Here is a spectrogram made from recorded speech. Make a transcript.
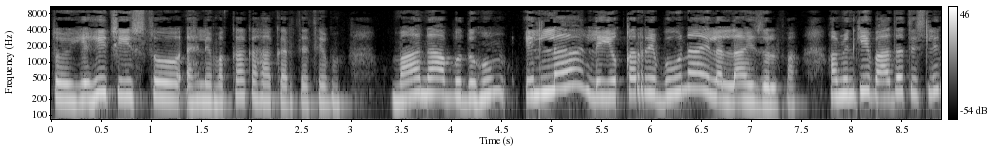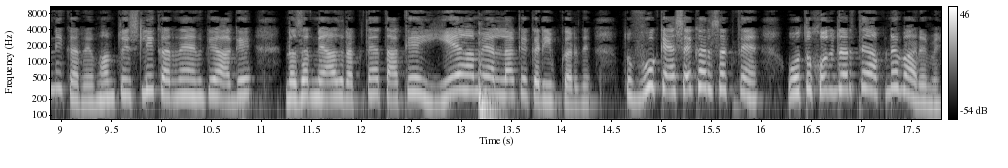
تو یہی چیز تو اہل مکہ کہا کرتے تھے۔ ماں نا بدہم اللہ بونا اللہ ہم ان کی عبادت اس لیے نہیں کر رہے، ہم تو اس لیے کر رہے ہیں، ان کے آگے نظر نیاز رکھتے ہیں تاکہ یہ ہمیں اللہ کے قریب کر دے تو وہ کیسے کر سکتے ہیں؟ وہ تو خود ڈرتے ہیں اپنے بارے میں۔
